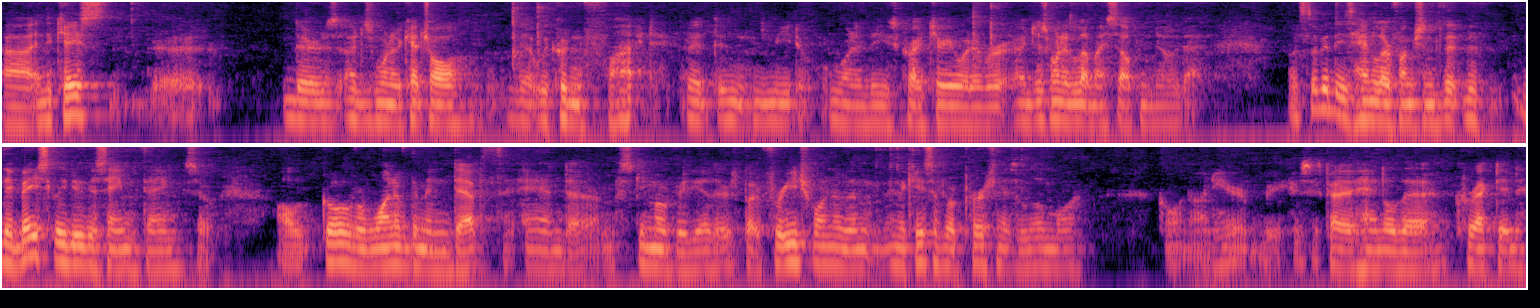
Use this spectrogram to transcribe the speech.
Uh, in the case, uh, there's, I just wanted to catch all that we couldn't find. It didn't meet one of these criteria, whatever. I just wanted to let myself know that. Let's look at these handler functions. They basically do the same thing. So I'll go over one of them in depth and um, skim over the others. But for each one of them, in the case of a person, it's a little more going on here because it's got to handle the corrected.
